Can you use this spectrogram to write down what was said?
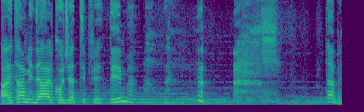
Ay tam ideal koca tipi değil mi? Tabii.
